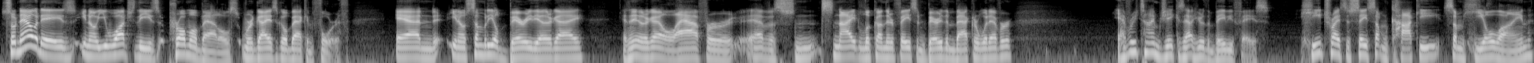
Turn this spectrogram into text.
So nowadays, you know, you watch these promo battles where guys go back and forth, and you know somebody will bury the other guy, and the other guy will laugh or have a sn- snide look on their face and bury them back or whatever. Every time Jake is out here with a baby face, he tries to say something cocky, some heel line,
